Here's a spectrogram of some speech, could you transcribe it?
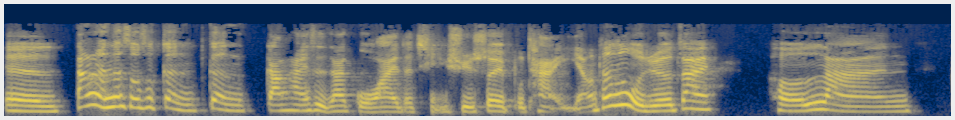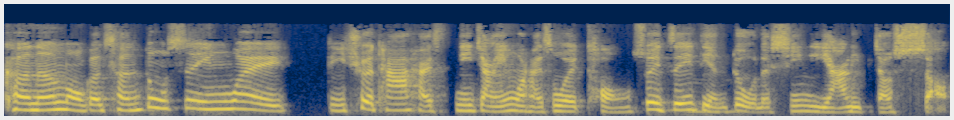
呃，当然那时候是更更刚开始在国外的情绪，所以不太一样。但是我觉得在荷兰，可能某个程度是因为。的确，他还是你讲英文还是会通，所以这一点对我的心理压力比较少。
